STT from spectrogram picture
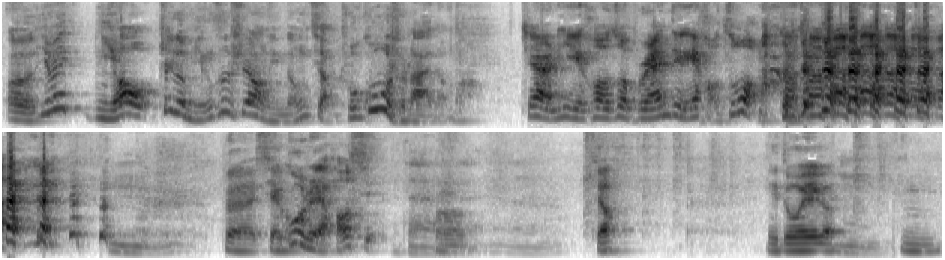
呃，因为你要这个名字是让你能讲出故事来的嘛。这样你以后做 branding 也好做嘛。嗯，对，写故事也好写。对，嗯。行，你读一个，嗯，嗯，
